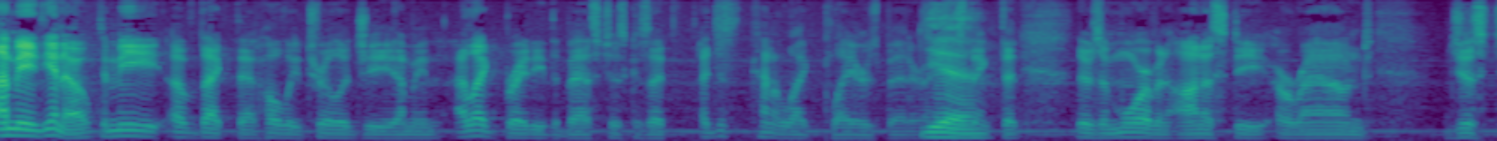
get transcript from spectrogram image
I mean, you know, to me, of like that holy trilogy, I mean, I like Brady the best just because I, I just kind of like players better. I Yeah. just think that there's a more of an honesty around just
